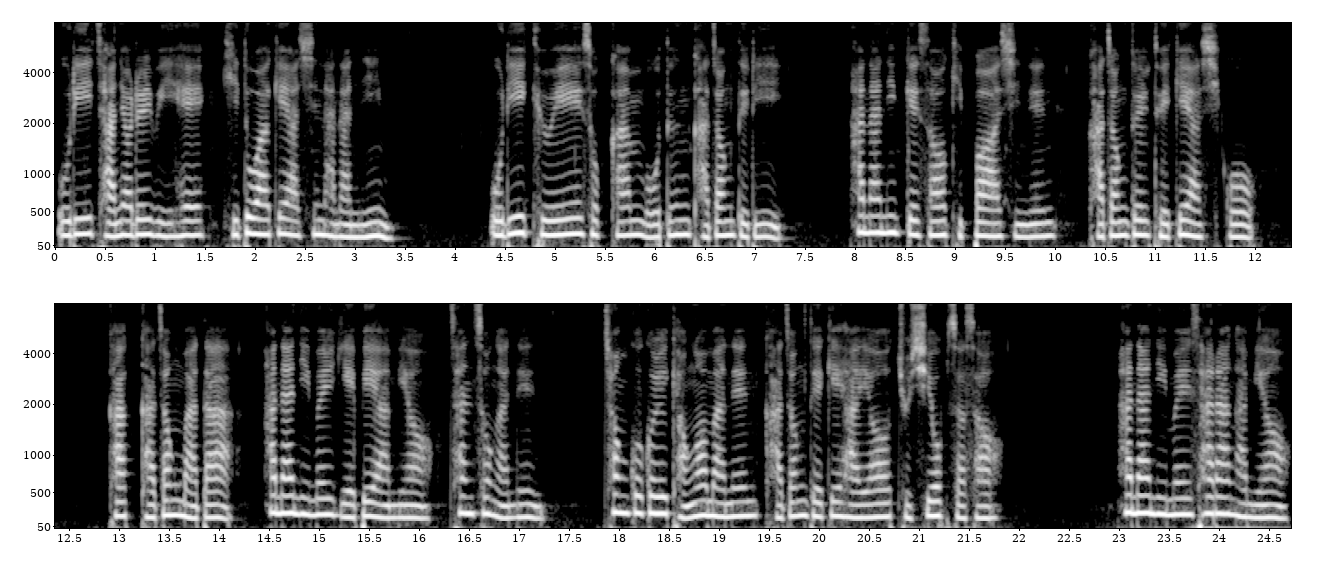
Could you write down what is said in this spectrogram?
우리 자녀를 위해 기도하게 하신 하나님, 우리 교회에 속한 모든 가정들이 하나님께서 기뻐하시는 가정들 되게 하시고 각 가정마다 하나님을 예배하며 찬송하는 천국을 경험하는 가정 되게 하여 주시옵소서. 하나님을 사랑하며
